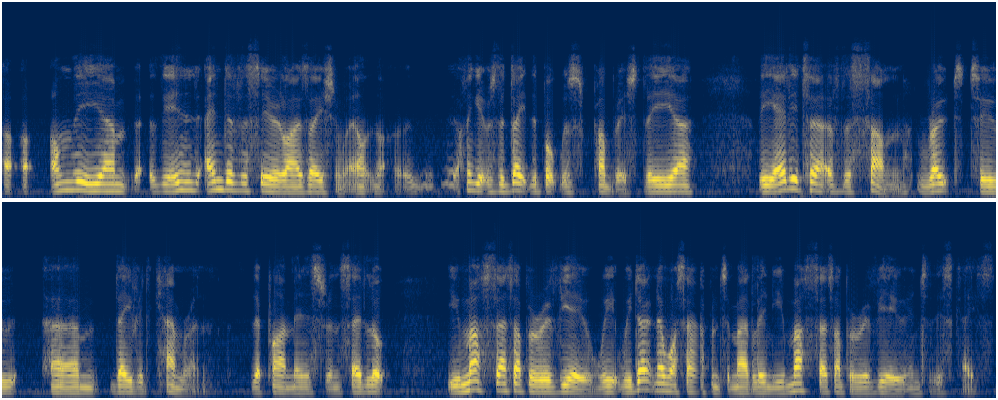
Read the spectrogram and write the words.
uh, uh, on the um, the end, of the serialization, well, I think it was the date the book was published. The uh, the editor of the Sun wrote to um, David Cameron, the Prime Minister, and said, "Look, you must set up a review. We we don't know what's happened to Madeleine. You must set up a review into this case."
